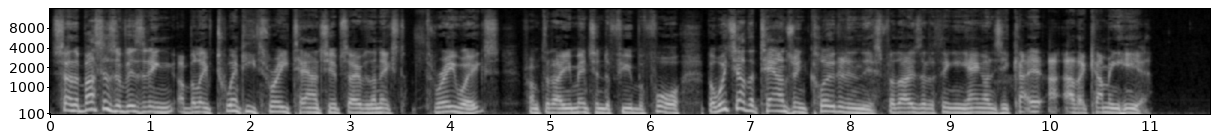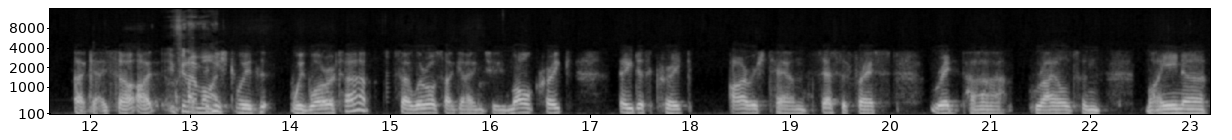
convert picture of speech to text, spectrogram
So, the buses are visiting, I believe, 23 townships over the next three weeks from today. You mentioned a few before, but which other towns are included in this for those that are thinking, hang on, is he, are they coming here? Okay, so I, if you don't I finished mind. with, with Waratah. So, we're also going to Mole Creek, Edith Creek, Irish Town, Sassafras, Redpa, Railton, Myena,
